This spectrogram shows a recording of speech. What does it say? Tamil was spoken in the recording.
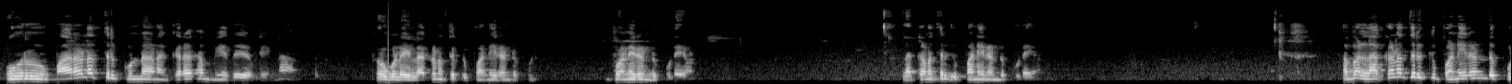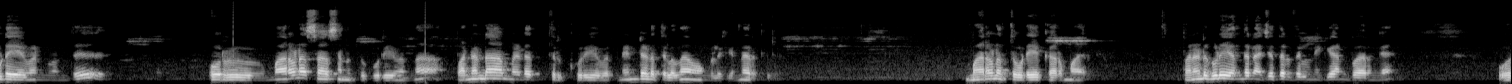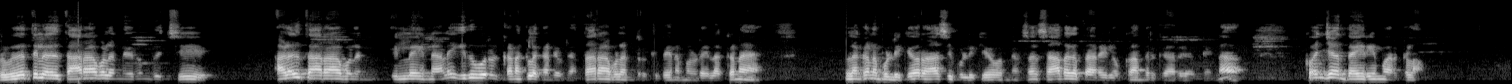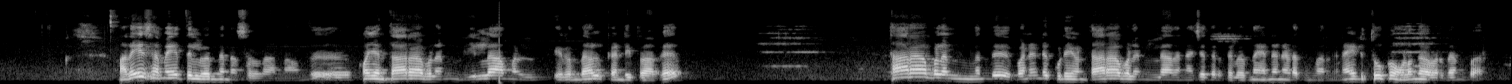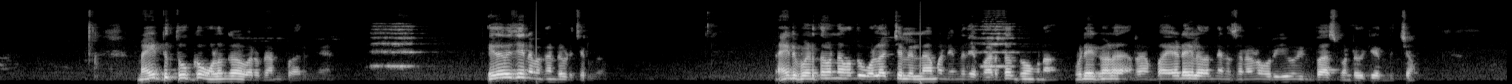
ஒரு மரணத்திற்குண்டான கிரகம் எது அப்படின்னா உங்களுடைய லக்கணத்திற்கு பன்னிரெண்டு பன்னிரெண்டு குடையவன். லக்கணத்திற்கு பன்னிரெண்டு குடையவன். அப்ப லக்கணத்திற்கு பன்னிரெண்டு குடையவன் வந்து ஒரு மரண சாசனத்துக்குரியவன் தான். பன்னெண்டாம் இடத்திற்குரியவர் நின்ற இடத்துல தான் உங்களுக்கு என்ன இருக்குது? மரணத்துடைய கர்மா இருக்கு. பன்னெண்டு கூட எந்த நட்சத்திரத்தில் நிற்கான்னு பாருங்க. ஒரு விதத்தில் அது தாராபலன் இருந்துச்சு. அல்லது தாராபலன் இல்லைனாலே இது ஒரு கணக்கில் கண்டுபிடிக்கலாம். தாராபலன் இருக்குது. நம்மளுடைய லக்கண லக்கண புள்ளிக்கோ ராசி புள்ளிக்கோ ஒரு நிமிஷம் சாதகத்தாரையில் உட்காந்துருக்காரு அப்படின்னா கொஞ்சம் தைரியமாக இருக்கலாம். அதே சமயத்தில் வந்து என்ன சொல்றான்னா வந்து கொஞ்சம் தாராபலன் இல்லாமல் இருந்தால் கண்டிப்பாக தாராபலன் வந்து பன்னெண்டு குடையவன் தாராபலன் இல்லாத நட்சத்திரத்துல இருந்தா என்ன நடக்கும் பாருங்க? நைட்டு தூக்கம் ஒழுங்கா வருதான்னு பாருங்க. நைட்டு தூக்கம் ஒழுங்கா வருதான்னு பாருங்க. இதை வச்சே நம்ம கண்டுபிடிச்சிடலாம். நைட்டு படுத்தவொடனே வந்து உளைச்சல் இல்லாம நிம்மதியை படுத்தா தூங்கணும். விடிய காலம் ரொம்ப இடையில வந்து என்ன சொன்னாலும் ஒரு யூரின் பாஸ் பண்றதுக்கு இருந்துச்சோம்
